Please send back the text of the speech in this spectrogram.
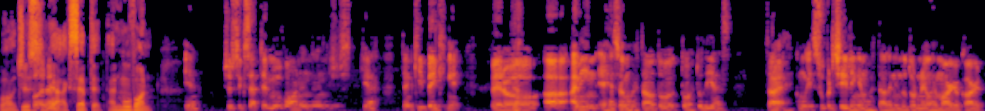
Well, just But, yeah, uh, accept it and move on. Just accept it, move on, and then just yeah, then keep baking it. Pero, uh, I mean, es eso. Hemos estado todo- todos estos días, ¿sabes? Como que super chilling. Hemos estado teniendo torneos de Mario Kart,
